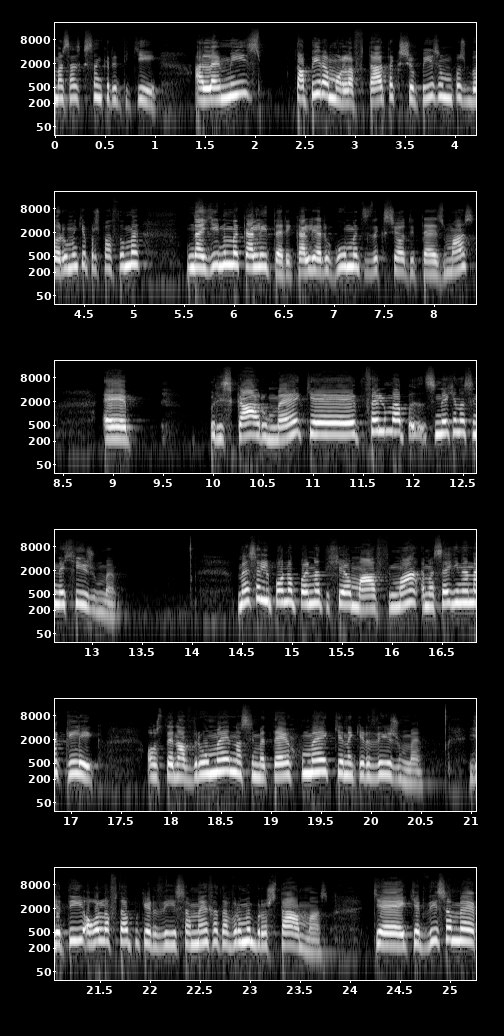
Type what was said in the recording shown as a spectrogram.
μας άσκησαν κριτική. Αλλά εμείς τα πήραμε όλα αυτά, τα αξιοποιήσαμε όπως μπορούμε και προσπαθούμε να γίνουμε καλύτεροι. Καλλιεργούμε τις δεξιότητές μας, ε, ρισκάρουμε και θέλουμε συνέχεια να συνεχίζουμε. Μέσα λοιπόν από ένα τυχαίο μάθημα μας έγινε ένα κλικ, ώστε να δρούμε, να συμμετέχουμε και να κερδίζουμε. Γιατί όλα αυτά που κερδίσαμε θα τα βρούμε μπροστά μας. Και κερδίσαμε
